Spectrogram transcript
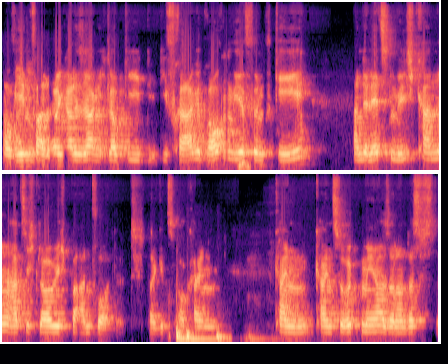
Auf jeden Fall, wollte ich gerade sagen. Ich glaube, die, die Frage, brauchen wir 5G an der letzten Milchkanne, hat sich, glaube ich, beantwortet. Da gibt es auch keinen kein, kein Zurück mehr, sondern das,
